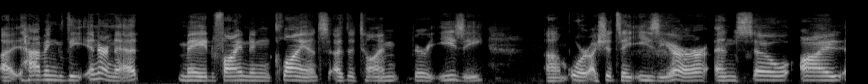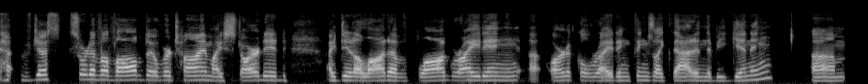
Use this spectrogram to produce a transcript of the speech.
uh, having the internet made finding clients at the time very easy. Um, or I should say easier. And so I have just sort of evolved over time. I started, I did a lot of blog writing, uh, article writing, things like that in the beginning um,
